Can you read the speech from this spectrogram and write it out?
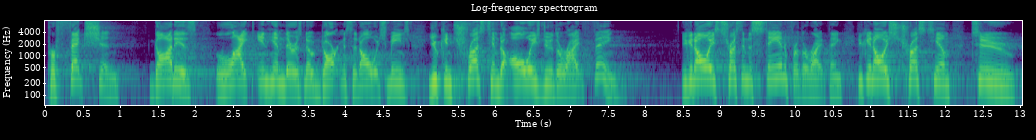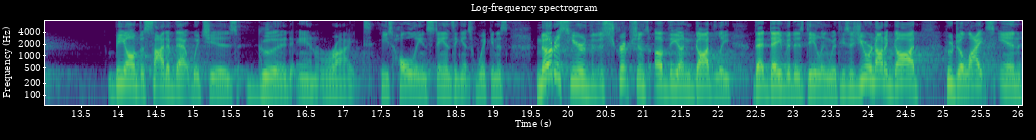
perfection. God is light. In Him, there is no darkness at all, which means you can trust Him to always do the right thing. You can always trust Him to stand for the right thing. You can always trust Him to be on the side of that which is good and right. He's holy and stands against wickedness. Notice here the descriptions of the ungodly that David is dealing with. He says, You are not a God who delights in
